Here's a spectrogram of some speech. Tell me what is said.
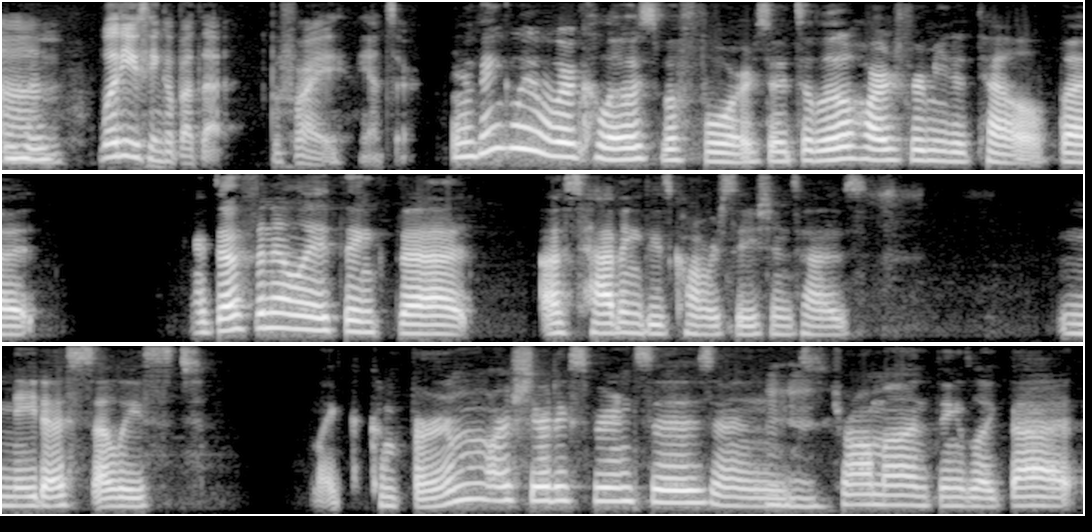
Mm-hmm. Um, mm-hmm. What do you think about that before I answer? I think we were close before, so it's a little hard for me to tell, but I definitely think that us having these conversations has made us at least like confirm our shared experiences and mm-hmm. trauma and things like that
